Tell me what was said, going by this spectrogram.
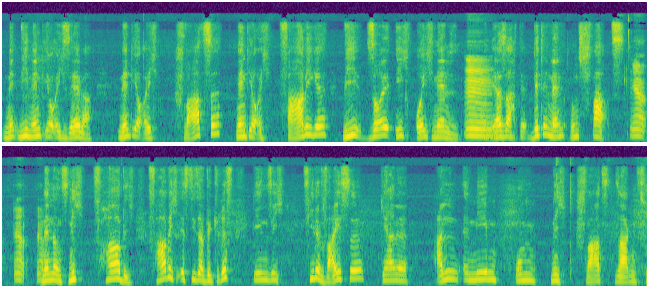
ne, wie nennt ihr euch selber? Nennt ihr euch Schwarze? Nennt ihr euch Farbige? Wie soll ich euch nennen? Mm. Und er sagte, bitte nenn uns schwarz. Ja, ja, ja. Nenn uns nicht farbig. Farbig ist dieser Begriff, den sich viele Weiße gerne annehmen, um nicht schwarz sagen zu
